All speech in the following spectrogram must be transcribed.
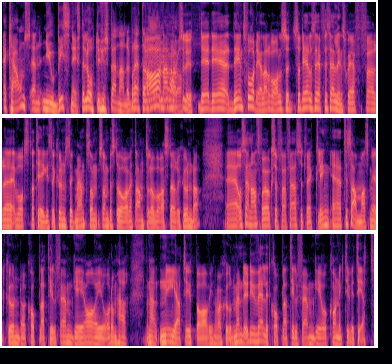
Accounts and New Business. Det låter ju spännande. Berätta vad Ja, nej, men absolut. Det, det, det är en tvådelad roll. Så, så dels är jag försäljningschef för eh, vårt strategiska kundsegment som, som består av ett antal av våra större kunder. Eh, och Sen ansvarar jag också för affärsutveckling eh, tillsammans med kunder kopplat till 5G, AI och de här, den här nya typer av innovation. Men det, det är väldigt kopplat till 5G och konnektivitet.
